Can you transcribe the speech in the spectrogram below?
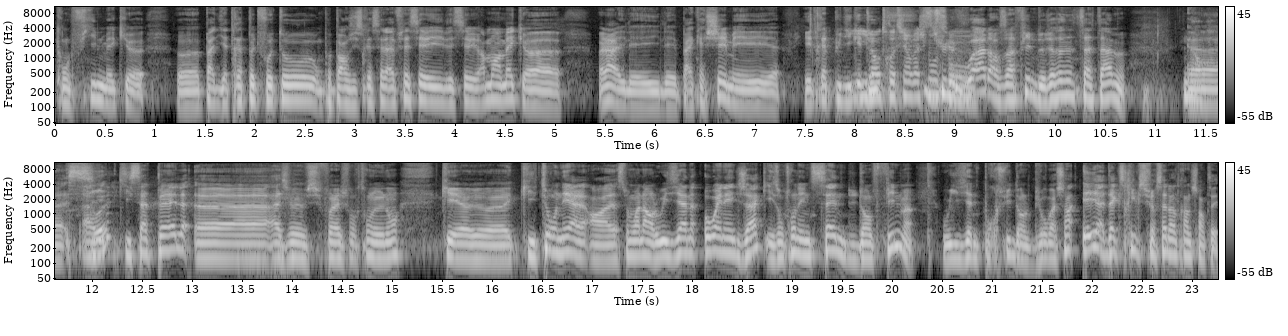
qu'on le filme et que euh, pas, il y a très peu de photos, on peut pas enregistrer ça. C'est vraiment un mec, euh, voilà, il est, il est pas caché, mais il est très pudique et tout. entretient vachement tu le vois dans un film de Jason Statham, Euh, si- Ah ouais qui s'appelle euh, ah, je, je, je vous retrouve le nom qui est euh, qui tournait à, à ce moment-là en Louisiane Owen et Jack. Ils ont tourné une scène dans le film où ils viennent poursuivre dans le bureau machin et il y a Dax Riggs sur scène en train de chanter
